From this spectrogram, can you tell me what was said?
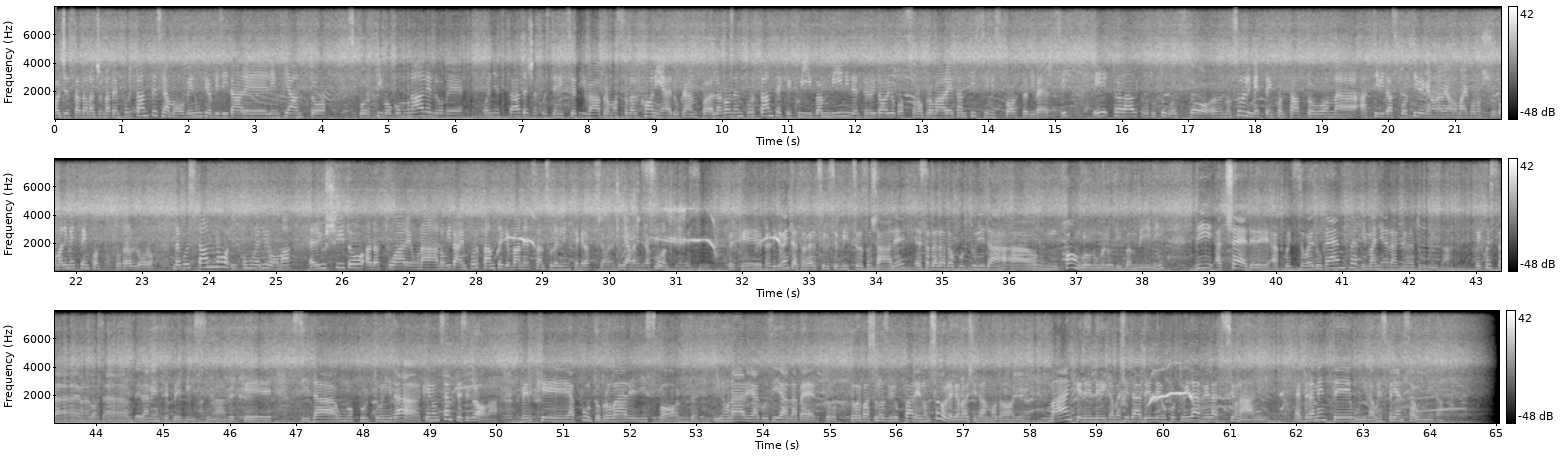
Oggi è stata una giornata importante, siamo venuti a visitare l'impianto sportivo comunale dove ogni estate c'è questa iniziativa promossa dal CONI EduCamp. La cosa importante è che qui i bambini del territorio possono provare tantissimi sport diversi e tra l'altro tutto questo eh, non solo li mette in contatto con eh, attività sportive che non avevano mai conosciuto, ma li mette in contatto tra loro. Da quest'anno il Comune di Roma è riuscito ad attuare una novità importante che va nel senso dell'integrazione. Giuliano, eh ti racconti? Sì, eh sì, perché praticamente attraverso il servizio sociale è stata data opportunità a un congruo numero di bambini di accedere a questo EduCamp in maniera gratuita e questa è una cosa veramente bellissima perché si dà un'opportunità che non sempre si trova perché appunto provare gli sport in un'area così all'aperto dove possono sviluppare non solo le capacità motorie ma anche delle capacità, delle opportunità relazionali è veramente unica, un'esperienza unica.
